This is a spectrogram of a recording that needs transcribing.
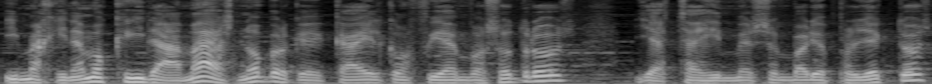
imaginamos que irá a más, ¿no? Porque Kyle confía en vosotros, ya estáis inmersos en varios proyectos.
